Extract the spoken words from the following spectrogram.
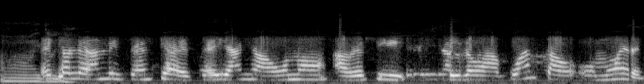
Ay, Ellos doña- le dan licencia de seis años a uno a ver si, si los aguanta o, o muere.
